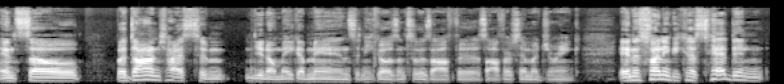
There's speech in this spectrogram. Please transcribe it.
and so, but Don tries to, you know, make amends and he goes into his office, offers him a drink. And it's funny because Ted didn't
